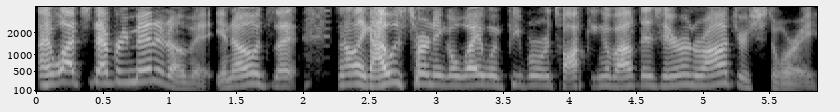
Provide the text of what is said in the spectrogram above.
I watched every minute of it. You know, it's, a, it's not like I was turning away when people were talking about this Aaron Rodgers story.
